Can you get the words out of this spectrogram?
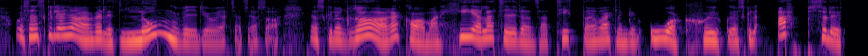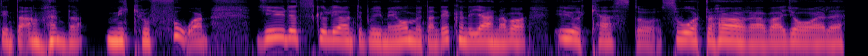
Och sen skulle jag göra en väldigt lång video, vet jag att jag sa. Jag skulle röra kameran hela tiden så att tittaren verkligen blev åksjuk och jag skulle absolut inte använda mikrofon. Ljudet skulle jag inte bry mig om utan det kunde gärna vara urkast och svårt att höra vad jag eller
